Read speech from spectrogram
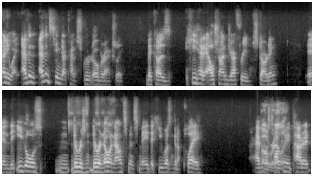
anyway, Evan Evan's team got kind of screwed over actually because he had Alshon Jeffery starting, and the Eagles there was there were no announcements made that he wasn't going to play. Evan Oh, was talking to really? me about it,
